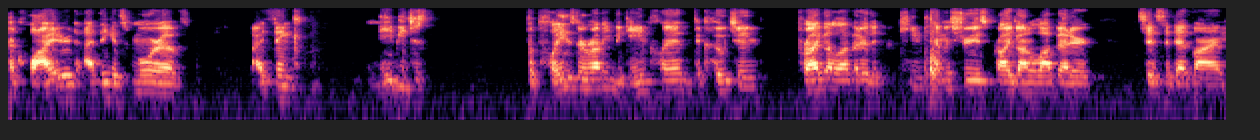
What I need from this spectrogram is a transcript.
acquired. I think it's more of, I think maybe just the plays they're running, the game plan, the coaching probably got a lot better. The team chemistry has probably gotten a lot better since the deadline.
